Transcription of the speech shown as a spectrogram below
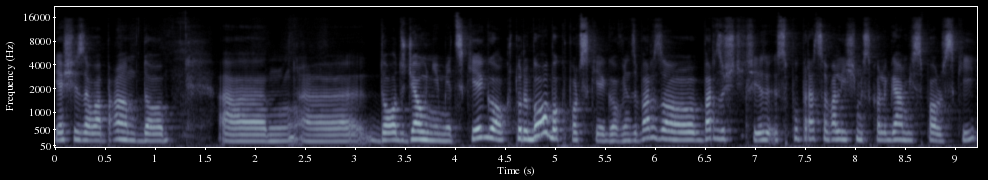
Ja się załapałam do e, do oddziału niemieckiego, który był obok polskiego, więc bardzo, bardzo ściśle współpracowaliśmy z kolegami z Polski.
